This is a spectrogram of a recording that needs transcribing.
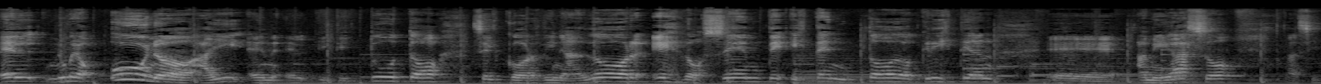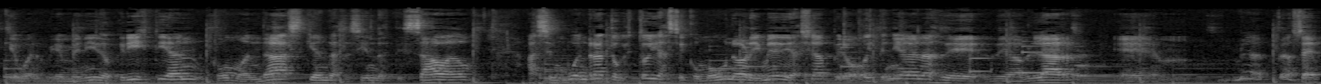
el número uno ahí en el instituto, es el coordinador, es docente, está en todo, Cristian, eh, amigazo. Así que bueno, bienvenido Cristian, ¿cómo andás? ¿Qué andas haciendo este sábado? Hace un buen rato que estoy, hace como una hora y media ya, pero hoy tenía ganas de, hablar, em, no sé,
